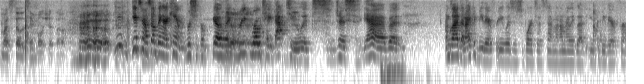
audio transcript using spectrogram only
Mine's still the same bullshit though. it's not something I can't reciprocate, uh, like Yeah, re- yeah. rotate that to. It's just yeah, but I'm glad that I could be there for you as a support system, and I'm really glad that you could be there for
